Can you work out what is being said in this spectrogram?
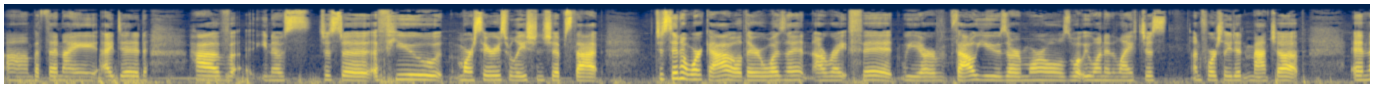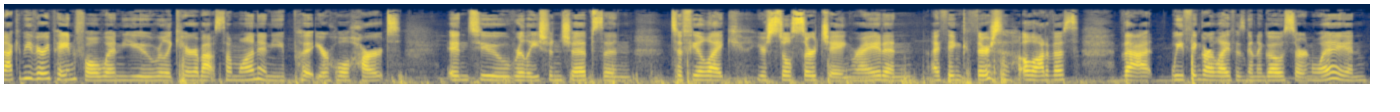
Um, but then I, I did have, you know, just a, a few more serious relationships that just didn't work out. There wasn't a right fit. We, our values, our morals, what we wanted in life just unfortunately didn't match up. And that can be very painful when you really care about someone and you put your whole heart into relationships and to feel like you're still searching, right? And I think there's a lot of us that we think our life is going to go a certain way and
